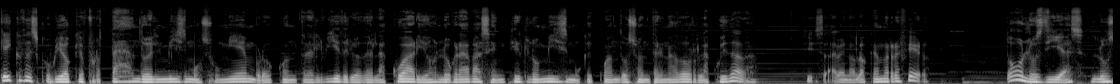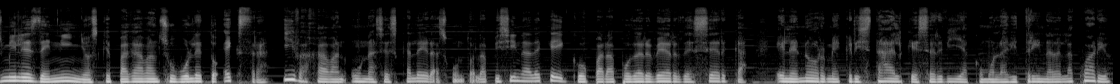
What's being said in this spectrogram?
Keiko descubrió que frotando él mismo su miembro contra el vidrio del acuario lograba sentir lo mismo que cuando su entrenador la cuidaba, si saben a lo que me refiero. Todos los días, los miles de niños que pagaban su boleto extra y bajaban unas escaleras junto a la piscina de Keiko para poder ver de cerca el enorme cristal que servía como la vitrina del acuario,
